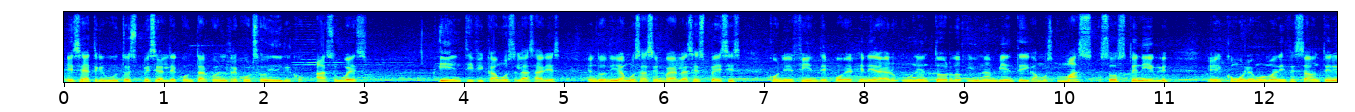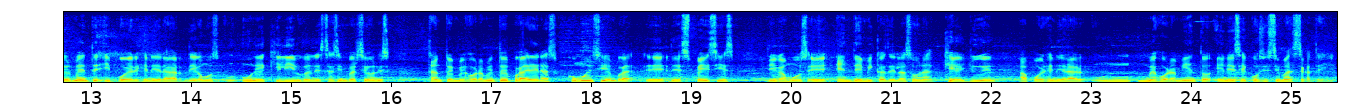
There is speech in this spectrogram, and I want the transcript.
ese atributo especial de contar con el recurso hídrico. A su vez, identificamos las áreas en donde íbamos a sembrar las especies con el fin de poder generar un entorno y un ambiente, digamos, más sostenible, eh, como lo hemos manifestado anteriormente, y poder generar, digamos, un equilibrio en estas inversiones, tanto en mejoramiento de praderas como en siembra eh, de especies, digamos, eh, endémicas de la zona que ayuden a poder generar un mejoramiento en ese ecosistema estratégico.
